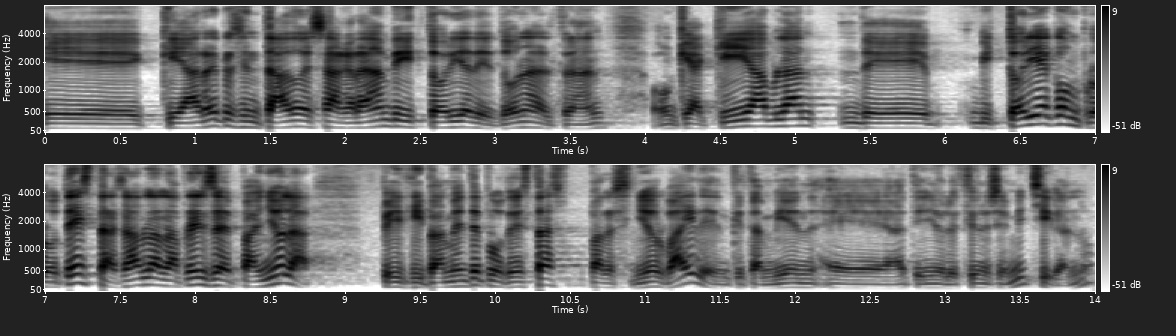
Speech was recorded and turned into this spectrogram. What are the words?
eh, que ha representado esa gran victoria de Donald Trump, aunque aquí hablan de victoria con protestas, habla la prensa española, principalmente protestas para el señor Biden, que también eh, ha tenido elecciones en Michigan, ¿no?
